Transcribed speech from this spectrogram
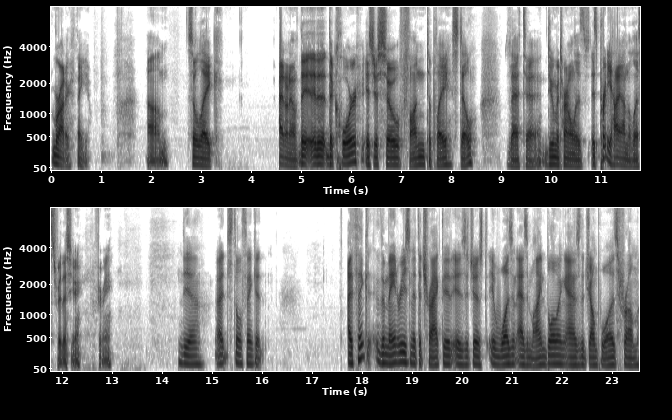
Marauder, thank you. Um, so like, I don't know. The, the the core is just so fun to play still that uh, Doom Eternal is is pretty high on the list for this year for me. Yeah, I still think it. I think the main reason it detracted is it just it wasn't as mind blowing as the jump was from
